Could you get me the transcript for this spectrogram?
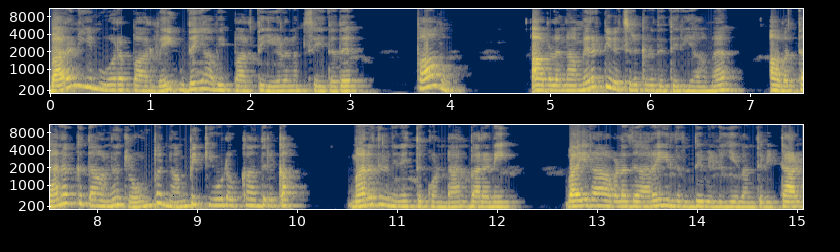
பரணியின் ஓரப்பார்வை உதயாவை பார்த்து ஏளனம் செய்தது. பாவம் அவளை நான் மிரட்டி வச்சிருக்கிறது தெரியாம அவ தனக்கு தானு ரொம்ப நம்பிக்கையோட உட்கார்ந்திருக்கா. மனதில் நினைத்து கொண்டான் பரணி. வைரா அவளது அறையிலிருந்து வெளியே வந்து விட்டாள்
